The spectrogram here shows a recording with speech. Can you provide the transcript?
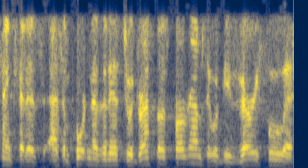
think that as, as important as it is to address those programs, it would be very foolish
